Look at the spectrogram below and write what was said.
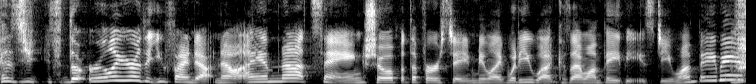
Because the earlier that you find out, now I am not saying show up at the first date and be like, what do you want? Because I want babies. Do you want babies?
